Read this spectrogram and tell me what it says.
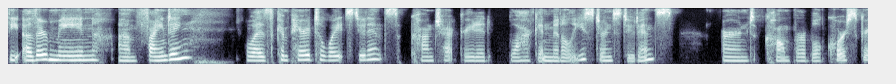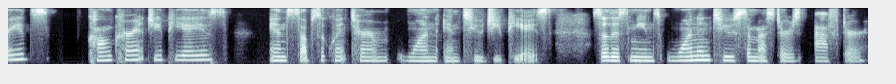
The other main um, finding was compared to white students, contract graded Black and Middle Eastern students earned comparable course grades, concurrent GPAs, and subsequent term one and two GPAs. So this means one and two semesters after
